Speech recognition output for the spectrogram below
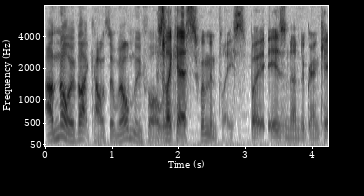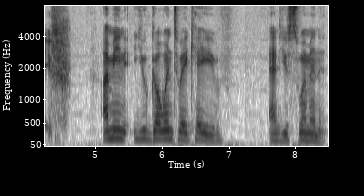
I know if that counts, then we all move forward. It's like a swimming place, but it is an underground cave. I mean, you go into a cave and you swim in it.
